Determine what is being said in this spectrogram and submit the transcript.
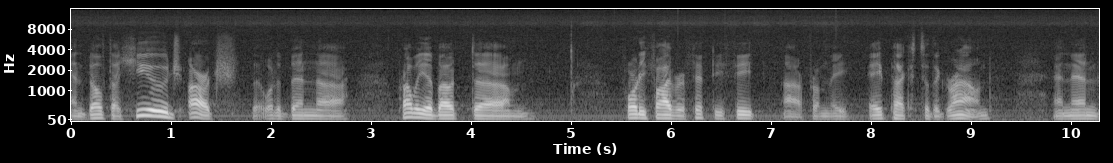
and built a huge arch that would have been uh, probably about um, 45 or 50 feet uh, from the apex to the ground, and then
